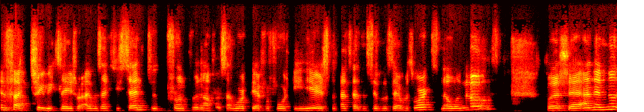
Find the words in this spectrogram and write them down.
in fact, three weeks later, I was actually sent to the front of an office. I worked there for 14 years, but that's how the civil service works. No one knows. But uh, and then uh,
